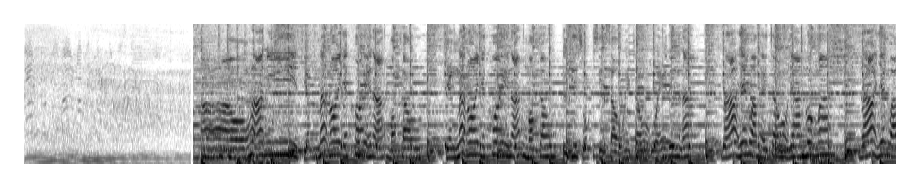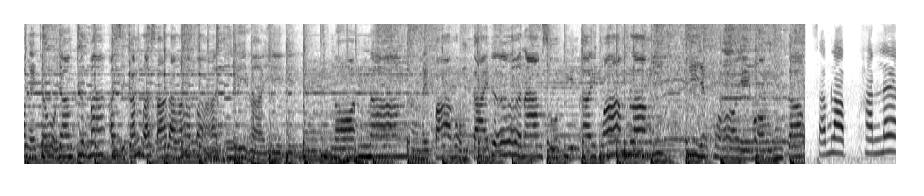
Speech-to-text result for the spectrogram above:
บ้างรถไหนบ้างเราไปชมกันเลยค่ะเอาฮานี่เสียงน้าน้อยอย่าค่อยนางมองเก่าเสียงน้าน้อยอย่าค่อยนางมองเก่าถึงที่สุขสีเศร้าให้เจ้าไว้ดื้อนะน้ายังว่าให้เจ้ายางลงมาน้ายังว่าให้เจ้ายางขึ้นมาไอ้สิกันภาษาลาป้าที่ให้นอนนา ให้ฟ้าห่มกายเด้อนางสู่กินได้ความหลัง ที่ยังคอยมองเก่าสำหรับคันแรก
